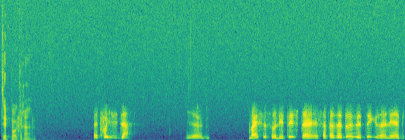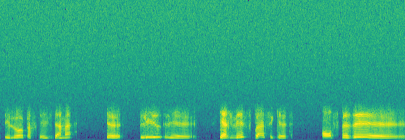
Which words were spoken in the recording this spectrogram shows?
c'est pas grand. C'est pas évident. Euh, ben c'est ça. L'été, ça faisait deux étés que j'allais habiter là parce qu'évidemment que les, ce qui arrivait souvent, c'est que on se faisait euh,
